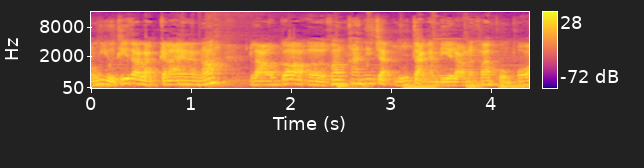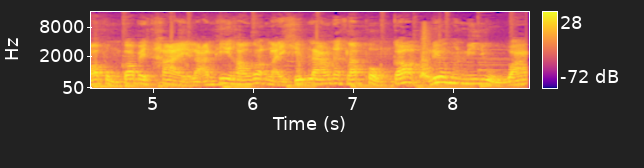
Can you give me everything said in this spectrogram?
นกอยู่ที่ตลาดกลางนะเนาะ เราก็เออค่อนข้างที่จะรู้จักกันดีแล้วนะครับ ผมเพราะว่าผมก็ไปถ่ายร้านพี่เขาก็หลายคลิปแล้วนะครับ ผมก็เรื่องมันมีอยู่ว่า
